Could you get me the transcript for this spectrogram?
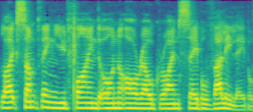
like something you'd find on RL Grime's Sable Valley label.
